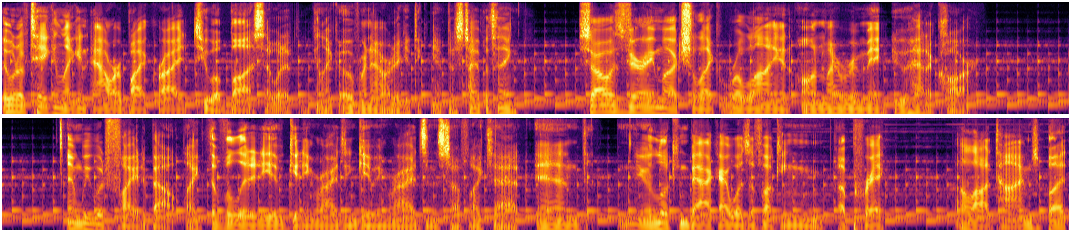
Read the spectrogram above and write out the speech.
it would have taken like an hour bike ride to a bus that would have taken like over an hour to get to campus type of thing. So I was very much like reliant on my roommate who had a car. And we would fight about like the validity of getting rides and giving rides and stuff like that. And you know, looking back, I was a fucking a prick a lot of times, but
